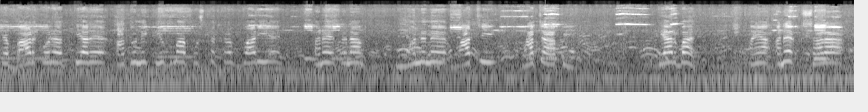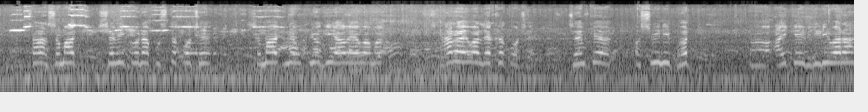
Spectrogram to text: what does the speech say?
કે બાળકોને અત્યારે આધુનિક યુગમાં પુસ્તક તરફ વાળીએ અને તેના મનને વાંચી, વાંચા આપીએ. ત્યારબાદ અહીંયા અનેક સારા સારા સમાજ સેવિકોના પુસ્તકો છે. સમાજને ઉપયોગી આવે એવામાં સારા એવા લેખકો છે. જેમ કે અશ્વિની ભટ્ટ આઈ કે વીડીવાળા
